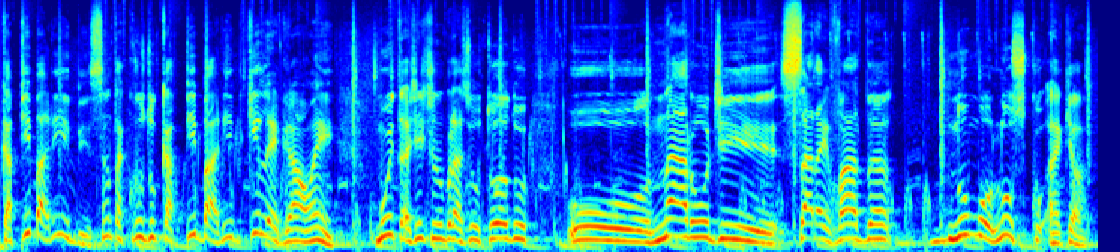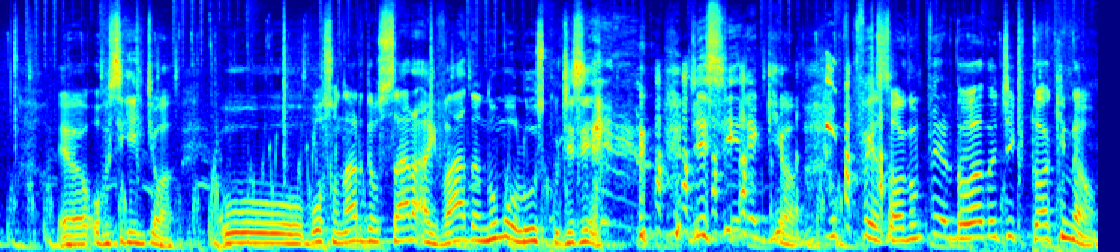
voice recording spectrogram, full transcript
Capibaribe, Santa Cruz do Capibaribe, que legal, hein? Muita gente no Brasil todo. O Naro de Saraivada no Molusco. Aqui, ó. É, o seguinte, ó. O Bolsonaro deu saraivada no molusco, disse, disse ele aqui, ó. O pessoal não perdoa no TikTok, não.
